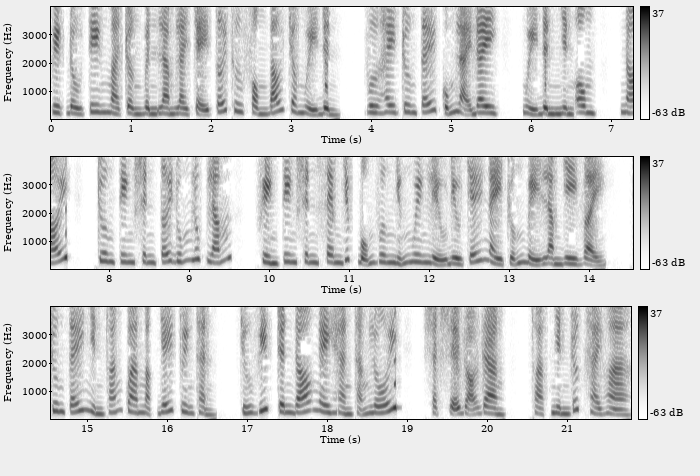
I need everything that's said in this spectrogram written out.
việc đầu tiên mà Trần Bình làm là chạy tới thư phòng báo cho Ngụy Đình, vừa hay Trương Tế cũng lại đây, Ngụy Đình nhìn ông, nói, Trương Tiên Sinh tới đúng lúc lắm, phiền Tiên Sinh xem giúp bổn vương những nguyên liệu điều chế này chuẩn bị làm gì vậy, Trương Tế nhìn thoáng qua mặt giấy tuyên thành, chữ viết trên đó ngay hàng thẳng lối, sạch sẽ rõ ràng, thoạt nhìn rất hài hòa,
